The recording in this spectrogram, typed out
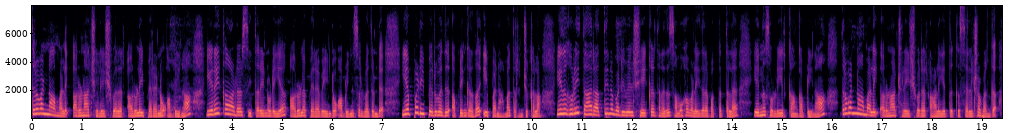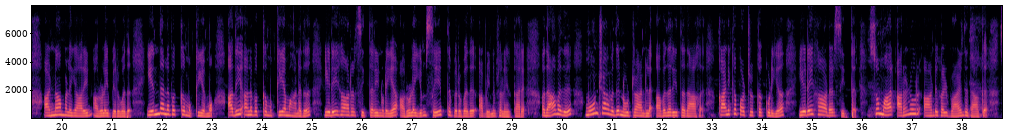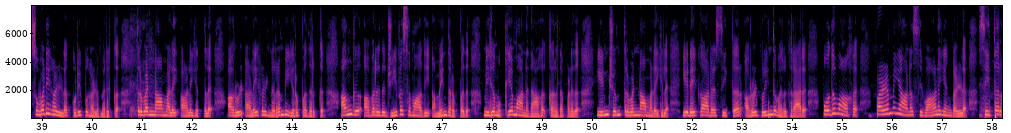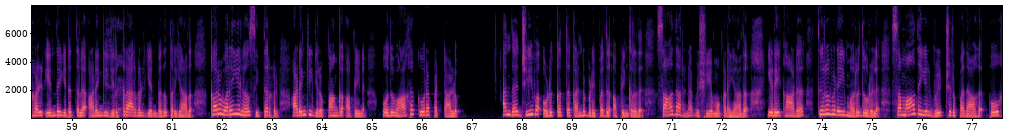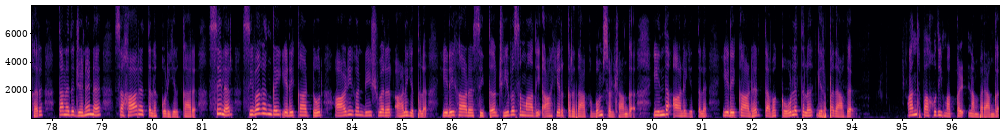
திருவண்ணாமலை அருணாச்சலேஸ்வரர் அருளை பெறணும் அப்படின்னா இடைக்காடர் சித்தரினுடைய அருளை பெற வேண்டும் அப்படின்னு சொல்வதுண்டு. எப்படி பெறுவது அப்படிங்கிறத இப்போ நாம் தெரிஞ்சுக்கலாம். இது குறித்த ரத்தின வடிவேல் சேகர் தனது சமூக வலைதள பக்கத்தில் என்ன சொல்லியிருக்காங்க அப்படின்னா திருவண்ணாமலை அருணாச்சலேஸ்வரர் ஆலயத்துக்கு செல்றவங்க அண்ணாமலையாரின் அருளை பெறுவது எந்த அளவுக்கு முக்கியமோ அதே அளவுக்கு முக்கியமானது இடைக்காடர் சித்தரினுடைய அருளையும் சேர்த்து பெறுவது அப்படின்னு சொல்லியிருக்காரு. அதான் அதாவது மூன்றாவது நூற்றாண்டில் அவதரித்ததாக கணிக்கப்பட்டிருக்கக்கூடிய இடைகாடர் சித்தர். சுமார் அறுநூறு ஆண்டுகள் வாழ்ந்ததாக சுவடிகளில் குறிப்புகளும் இருக்கு. திருவண்ணாமலை ஆலயத்தில் அருள் அலைகள் நிரம்பி இருப்பதற்கு அங்கு அவரது ஜீவசமாதி அமைந்திருப்பது மிக முக்கியமானதாக கருதப்படுது. இன்றும் திருவண்ணாமலையில் இடைக்காடர் சித்தர் அருள் புரிந்து வருகிறார். பொதுவாக பழமையான சிவாலயங்களில் சித்தர்கள் எந்த இடத்துல அடங்கி இருக்கிறார்கள் என்பது தெரியாது. கருவறையில் சித்தர்கள் அடங்கி இருப்பாங்க அப்படின்னு பொதுவாக கூறப்பட்டாலும் அந்த ஜீவ ஒடுக்கத்தை கண்டுபிடிப்பது அப்படிங்கிறது சாதாரண விஷயமும் கிடையாது. இடைக்காடர் திருவிடை மருதூரில் சமாதியில் வீற்றிருப்பதாக போகர் தனது ஜனன சகாரத்தில் கூறியிருக்கார். சிலர் சிவகங்கை இடைக்காட்டூர் ஆழிகண்டீஸ்வரர் ஆலயத்தில் இடைக்காடர் சித்தர் ஜீவசமாதி ஆகியிருக்கிறதாகவும் சொல்கிறாங்க இந்த ஆலயத்தில் இடைக்காடர் தவ கோலத்தில் இருப்பதாக அந்த பகுதி மக்கள் நம்புகிறாங்க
